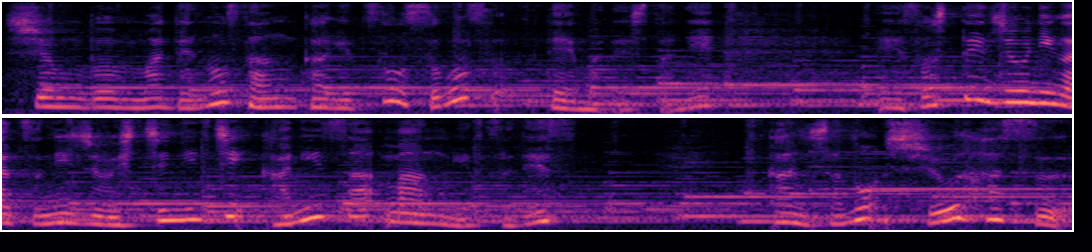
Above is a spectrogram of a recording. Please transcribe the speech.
春分までの3ヶ月を過ごすテーマでしたね、えー、そして12月27日蟹座満月です。感謝の周波数。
